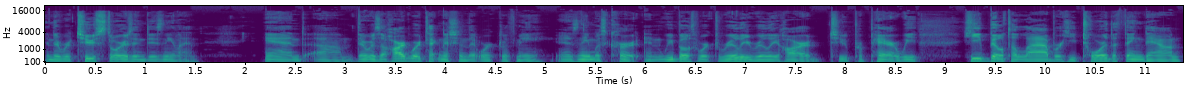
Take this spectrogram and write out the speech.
And there were two stores in Disneyland. And um, there was a hardware technician that worked with me. And his name was Kurt, and we both worked really, really hard to prepare. We he built a lab where he tore the thing down.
